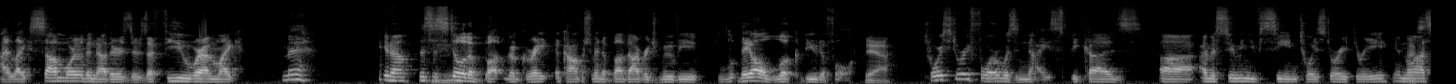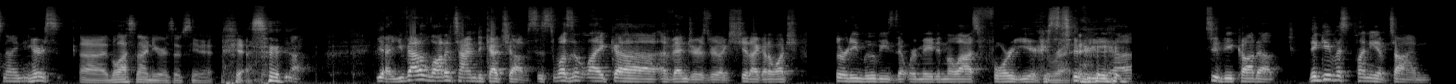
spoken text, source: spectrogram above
I like some more than others. There's a few where I'm like, meh, you know, this is Mhm. still an a great accomplishment, above average movie. L- They all look beautiful. Yeah. Toy Story 4 was nice because uh, I'm assuming you've seen Toy Story 3 in the I've- last nine years. Uh, the last nine years I've seen it. Yes. Yeah. Yeah, you've had a lot of time to catch up. So this wasn't like uh, Avengers. Where you're like, shit, I got to watch 30 movies that were made in the last four years Right. to be uh, to be caught up. They gave us plenty of time.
